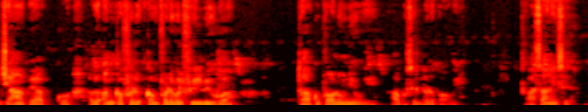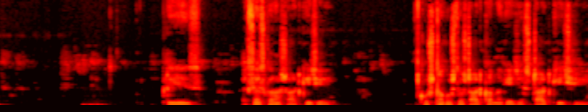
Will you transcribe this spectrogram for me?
जहाँ पे आपको अगर अनकम्फर्ट कंफर्टेबल फील भी हुआ तो आपको प्रॉब्लम नहीं होगी। आप उसे लड़ पाओगे आसानी से। प्लीज़ एक्सरसाइज करना स्टार्ट कीजिए। कुछ ना कुछ तो स्टार्ट करना कीजिए स्टार्ट कीजिए।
